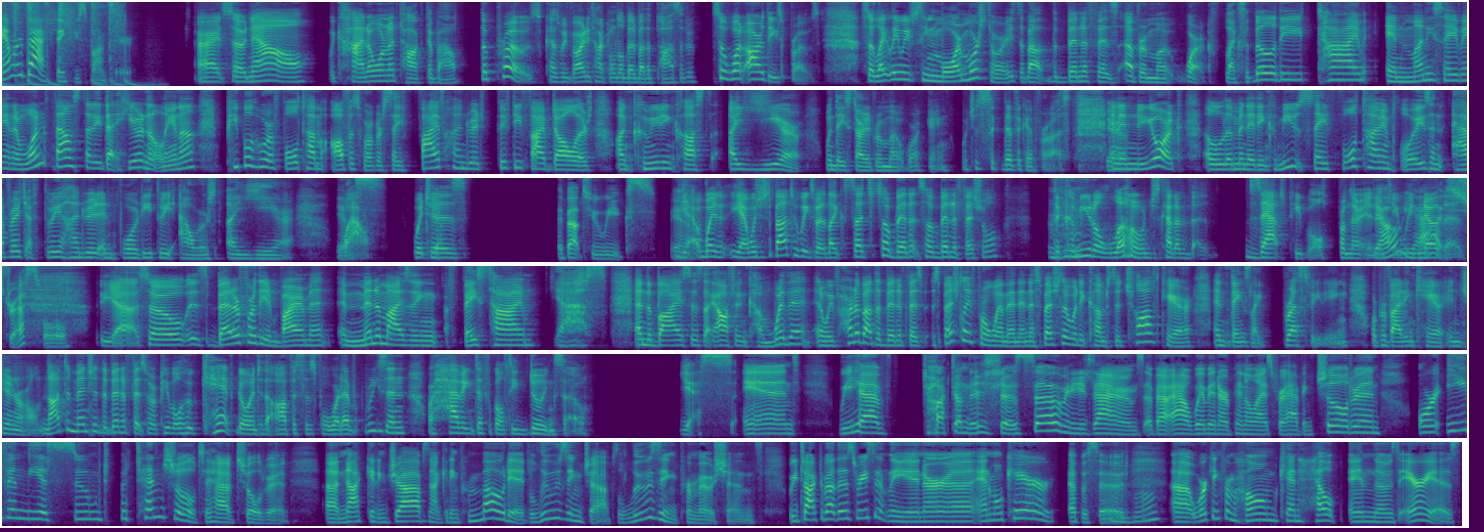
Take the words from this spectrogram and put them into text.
And we're back. Thank you, sponsor. All right. So now we kind of want to talk about the pros, because we've already talked a little bit about the positive. So, what are these pros? So, lately we've seen more and more stories about the benefits of remote work flexibility, time, and money saving. And one found study that here in Atlanta, people who are full time office workers save $555 on commuting costs a year when they started remote working, which is significant for us. And in New York, eliminating commutes saved full time employees an average of 343 hours a year. Wow. Which Yeah. is About two weeks. yeah, when, yeah, which is about two weeks, but like such so bene- so beneficial. The mm-hmm. commute alone just kind of zaps people from their energy. Oh, we yeah, know it's this. stressful. Yeah, so it's better for the environment and minimizing FaceTime. Yes. And the biases that often come with it. And we've heard about the benefits, especially for women, and especially when it comes to childcare and things like breastfeeding or providing care in general. Not to mention the benefits for people who can't go into the offices for whatever reason or having difficulty doing so. Yes. And we have talked on this show so many times about how women are penalized for having children or even the assumed potential to have children, uh, not getting jobs, not getting promoted, losing jobs, losing promotions. We talked about this recently in our uh, animal care episode. Mhm. Uh, working from home can help in those areas.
